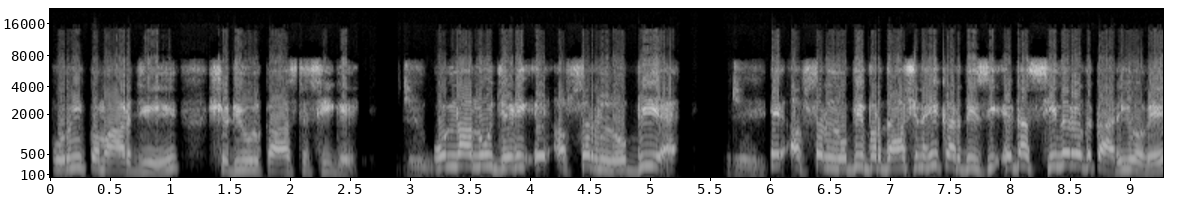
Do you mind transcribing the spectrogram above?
ਪੂਰਨ ਕੁਮਾਰ ਜੀ ਸ਼ਡਿਊਲ ਕਾਸਟ ਸੀਗੇ। ਜੀ। ਉਹਨਾਂ ਨੂੰ ਜਿਹੜੀ ਇਹ ਅਫਸਰ ਲੋਬੀ ਹੈ ਜੀ ਇਹ ਅਫਸਰ ਲੋਭੀ ਬਰਦਾਸ਼ਤ ਨਹੀਂ ਕਰਦੀ ਸੀ ਐਡਾ ਸੀਨੀਅਰ ਅਧਿਕਾਰੀ ਹੋਵੇ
